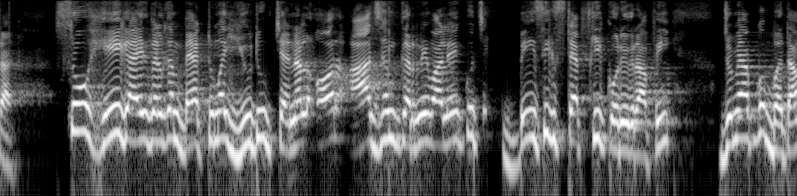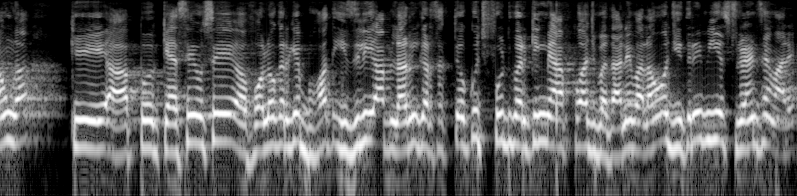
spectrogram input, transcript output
Start so hey guys welcome back to my YouTube channel और आज हम करने वाले हैं कुछ बेसिक स्टेप्स की कोरियोग्राफी जो मैं आपको बताऊँगा कि आप कैसे उसे फॉलो करके बहुत इजीली आप लर्न कर सकते हो। कुछ फुट वर्किंग में आपको आज बताने वाला हूँ और जितने भी ये स्टूडेंट्स हैं हमारे,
